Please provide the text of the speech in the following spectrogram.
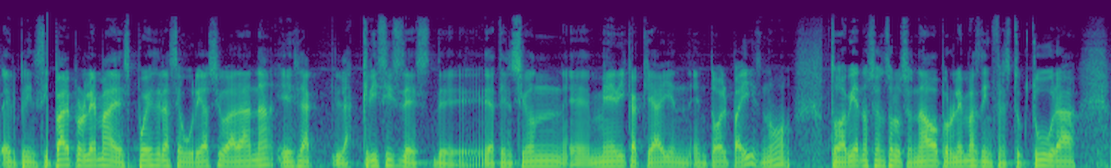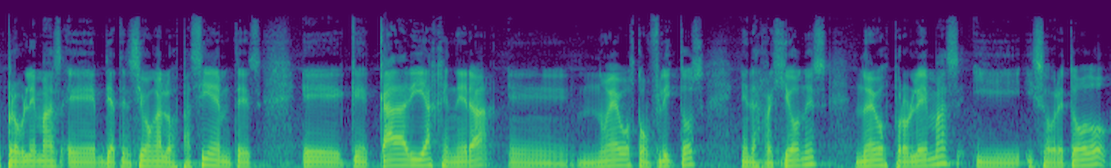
el principal problema después de la seguridad ciudadana es la, la crisis de, atención eh, médica que hay en, todo el país, ¿no? Todavía no se han solucionado problemas de infraestructura, problemas eh, de atención a los pacientes, eh, que cada día genera nuevos conflictos en las regiones, nuevos problemas y, y sobre todo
